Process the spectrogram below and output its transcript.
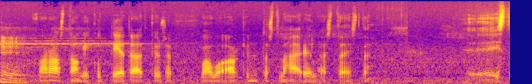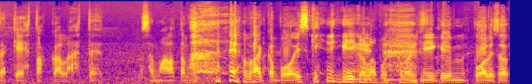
Hmm. varastoonkin, kun tietää, että kyllä se vauva arki nyt on vähän erilaista, ei sitä, ei sitä kehtaakaan lähteä samalla tavalla, vaikka voiskin. Niin, Viikonloput pois. Niin kyllä puoliso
